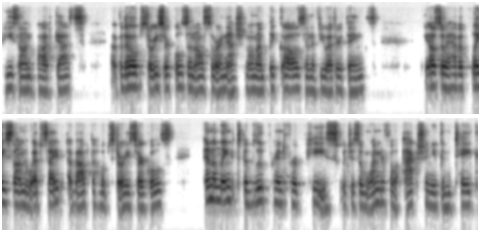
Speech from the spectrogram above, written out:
Peace On podcasts Uh, for the Hope Story Circles and also our national monthly calls and a few other things. We also have a place on the website about the Hope Story Circles and a link to the Blueprint for Peace, which is a wonderful action you can take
